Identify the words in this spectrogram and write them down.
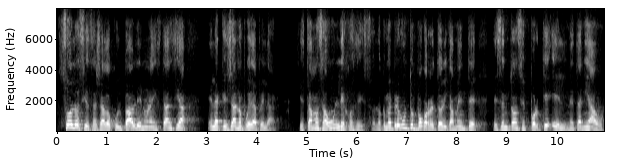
solo si es hallado culpable en una instancia en la que ya no puede apelar. Y estamos aún lejos de eso. Lo que me pregunto un poco retóricamente es entonces por qué él, Netanyahu,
